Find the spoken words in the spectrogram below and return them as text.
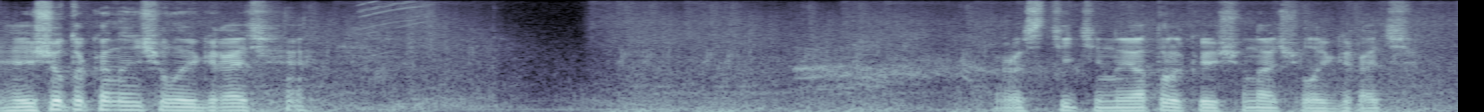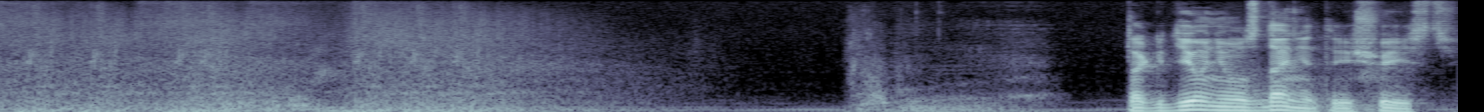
Я еще только начал играть. Простите, но я только еще начал играть. Так, где у него здание-то еще есть?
